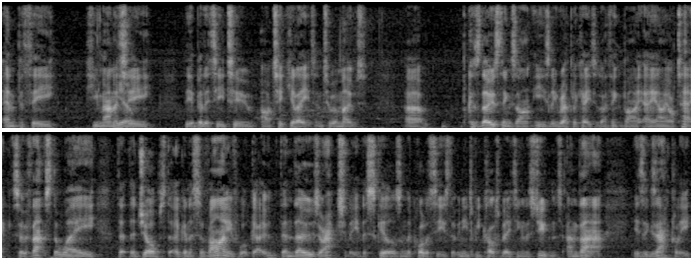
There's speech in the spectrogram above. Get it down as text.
empathy, humanity, yeah. the ability to articulate and to emote. Uh, because those things aren't easily replicated, I think, by AI or tech. So if that's the way that the jobs that are going to survive will go, then those are actually the skills and the qualities that we need to be cultivating in the students, and that is exactly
